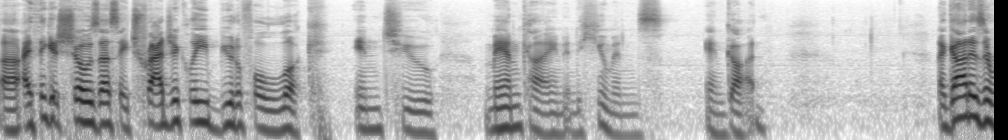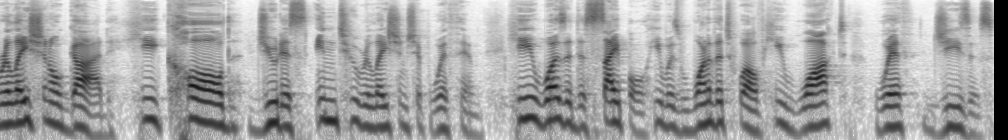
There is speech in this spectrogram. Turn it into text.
uh, I think it shows us a tragically beautiful look into mankind, into humans, and God. Now, God is a relational God. He called Judas into relationship with him. He was a disciple, he was one of the 12. He walked with Jesus.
